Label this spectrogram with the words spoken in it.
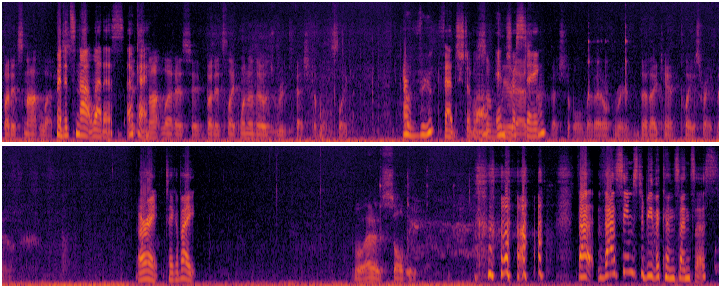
but it's not lettuce. But it's not lettuce. Okay. It's not lettuce, it, but it's like one of those root vegetables, like a root vegetable. some Interesting. weird vegetable that I don't that I can't place right now. All right, take a bite. Well, that is salty. That that seems to be the consensus.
